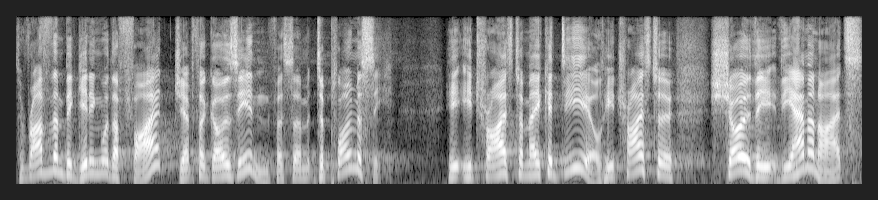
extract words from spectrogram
So rather than beginning with a fight, Jephthah goes in for some diplomacy. He, he tries to make a deal. He tries to show the, the Ammonites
